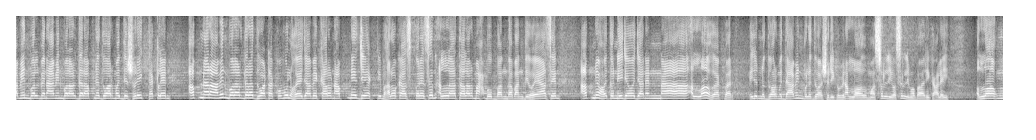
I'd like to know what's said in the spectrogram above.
আমিন বলবেন, আমিন বলার দ্বারা আপনি দোয়ার মধ্যে শরিক থাকলেন। আপনার আমিন বলার দ্বারা দোয়াটা কবুল হয়ে যাবে কারণ আপনি যে একটি ভালো কাজ করেছেন আল্লাহ তালার মাহবুব বান্দাবান্দি হয়ে আছেন আপনি হয়তো নিজেও জানেন না আল্লাহ একবার এই জন্য দোয়ার মধ্যে আমিন বলে দোয়া শরিক হবেন আল্লাহ সাল্লি ওসাল্লিম বারিক আলাই اللهم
